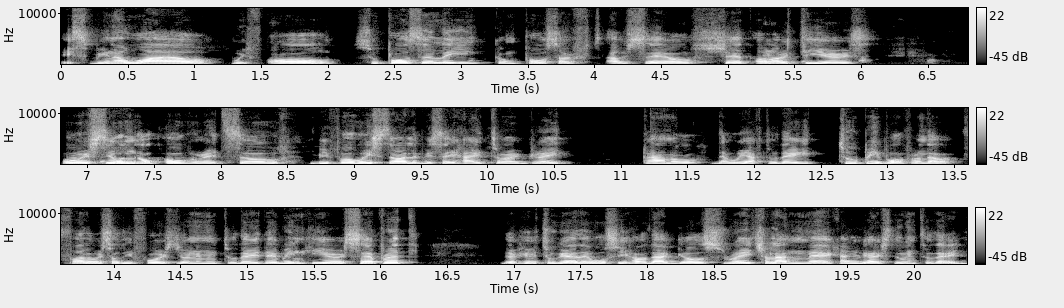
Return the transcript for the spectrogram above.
It's been a while. We've all supposedly composed our, ourselves, shed all our tears, but we're still not over it. So before we start, let me say hi to our great panel that we have today. Two people from the Followers of the Force joining me today. They've been here separate they're here together. We'll see how that goes. Rachel and Meg, how are you guys doing today?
